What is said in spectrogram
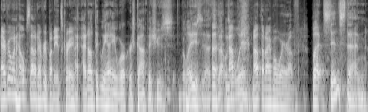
Everyone helps out everybody. It's great. I, I don't think we had any workers' comp issues related to that. So that was not, a win. Not that I'm aware of. But since then,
